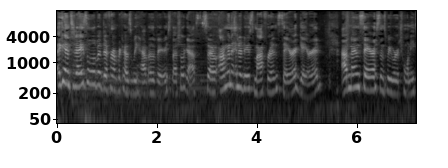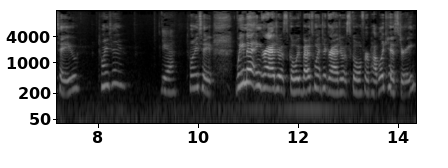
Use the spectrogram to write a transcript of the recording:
again, today's a little bit different because we have a very special guest. So I'm going to introduce my friend Sarah Garrett. I've known Sarah since we were 22. 22. yeah. 22. We met in graduate school. We both went to graduate school for public history.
